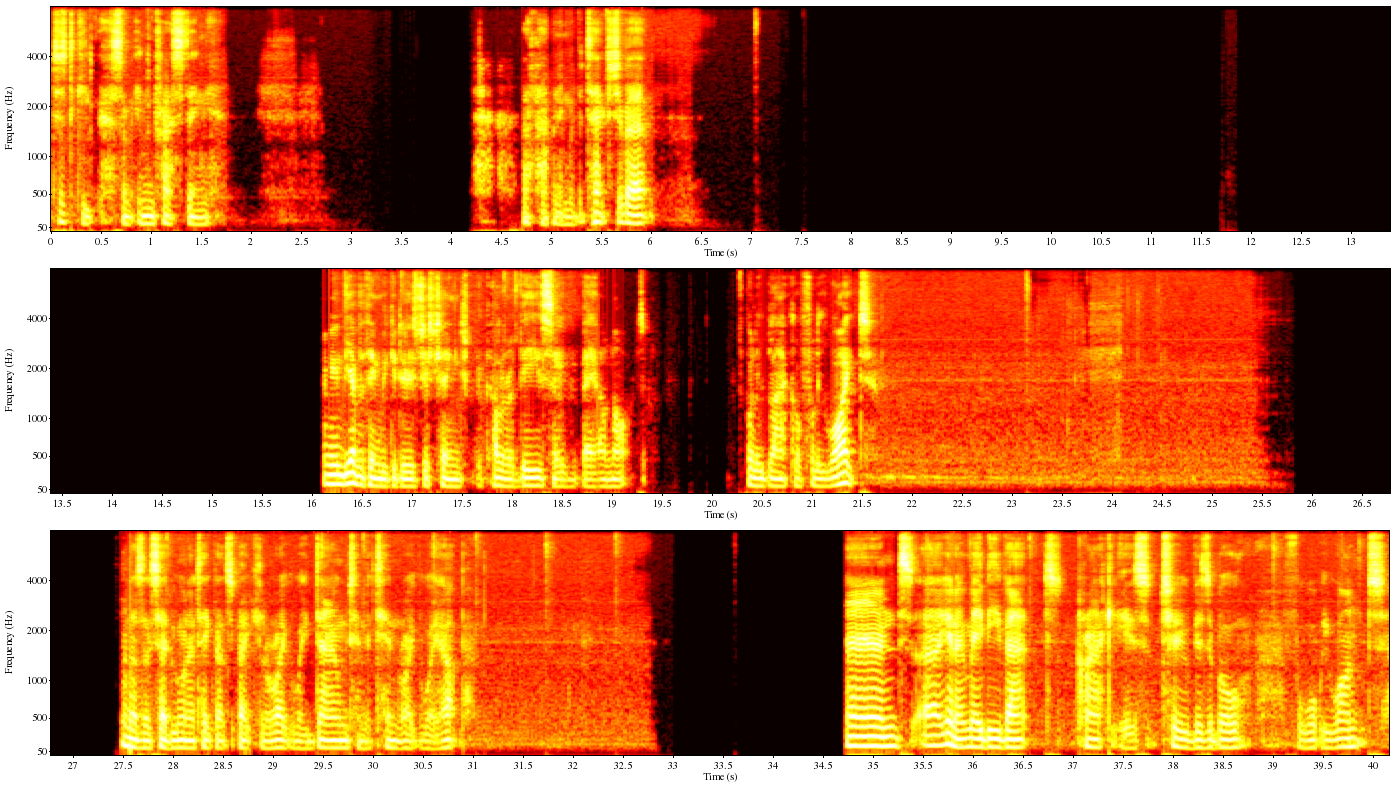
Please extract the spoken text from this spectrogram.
Just to keep some interesting stuff happening with the texture there. I mean, the other thing we could do is just change the color of these so that they are not fully black or fully white. And as I said, we want to take that specular right the way down, turn the tint right the way up. And, uh, you know, maybe that crack is too visible for what we want.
